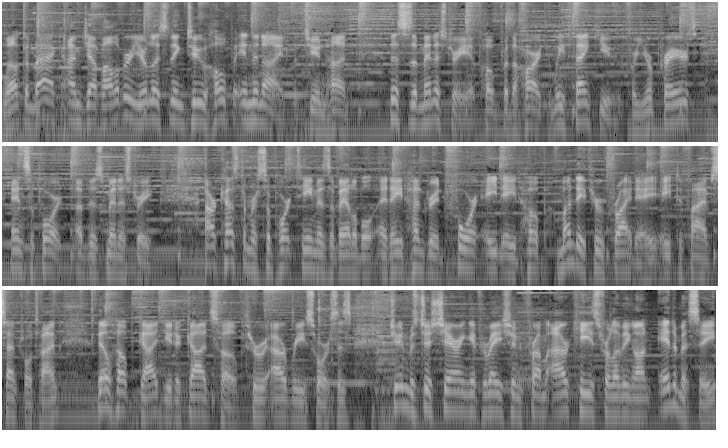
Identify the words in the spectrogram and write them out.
Welcome back. I'm Jeff Oliver. You're listening to Hope in the Night with June Hunt. This is a ministry of Hope for the Heart, and we thank you for your prayers and support of this ministry. Our customer support team is available at 800 488 HOPE Monday through Friday, 8 to 5 Central Time. They'll help guide you to God's hope through our resources. June was just sharing information from our Keys for Living on Intimacy.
